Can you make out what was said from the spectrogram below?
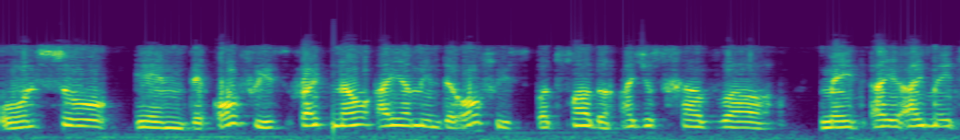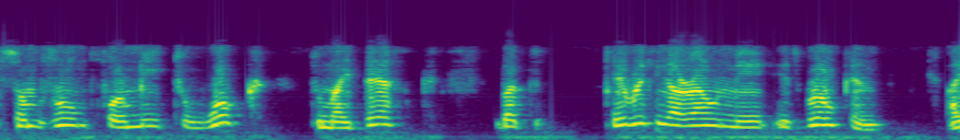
also in the office. Right now, I am in the office, but Father, I just have uh, made I, I made some room for me to walk to my desk, but everything around me is broken. I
